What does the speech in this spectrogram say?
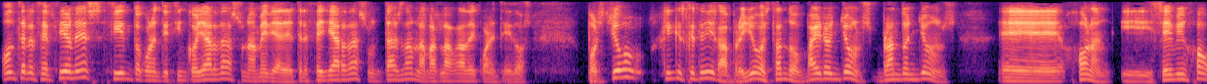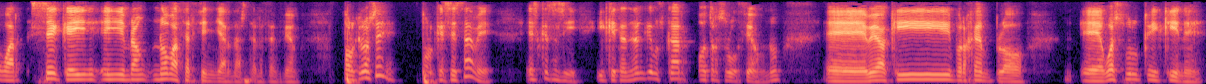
11 recepciones, 145 yardas, una media de 13 yardas, un touchdown, la más larga de 42. Pues yo, ¿qué quieres que te diga? Pero yo, estando Byron Jones, Brandon Jones, eh, Holland y Saving Howard, sé que A.J. Brown no va a hacer 100 yardas de recepción. ¿Por qué lo sé? Porque se sabe. Es que es así. Y que tendrán que buscar otra solución, ¿no? Eh, veo aquí, por ejemplo, eh, Westbrook y Kine.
